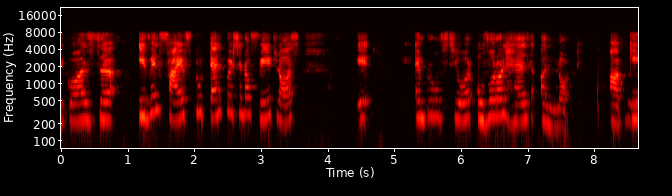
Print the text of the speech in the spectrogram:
because uh, even 5 to 10% of weight loss it improves your overall health a lot. आपके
